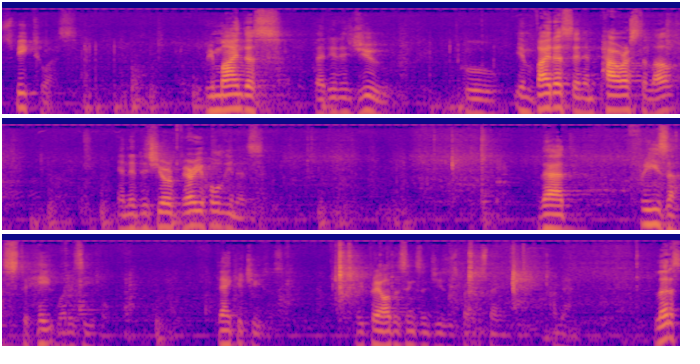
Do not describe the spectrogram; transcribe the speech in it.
Speak to us. Remind us that it is you who invite us and empower us to love, and it is your very holiness that frees us to hate what is evil. Thank you, Jesus. We pray all these things in Jesus' precious name. Amen. Let us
